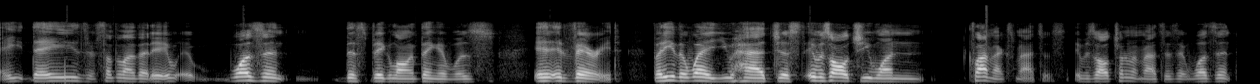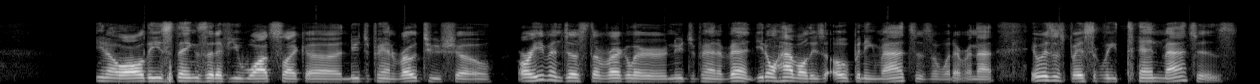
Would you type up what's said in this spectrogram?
eight days or something like that. It, it wasn't this big long thing. It was it, it varied, but either way, you had just it was all G1 climax matches. It was all tournament matches. It wasn't you know all these things that if you watch like a New Japan Road to show or even just a regular New Japan event, you don't have all these opening matches or whatever. And that it was just basically ten matches.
